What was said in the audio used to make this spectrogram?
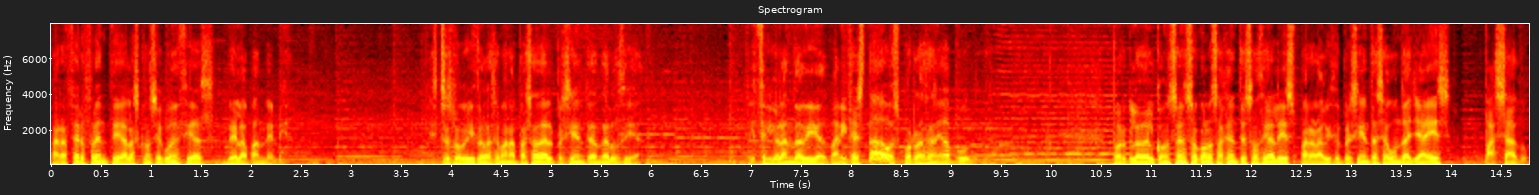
para hacer frente a las consecuencias de la pandemia. Esto es lo que hizo la semana pasada el presidente de Andalucía. Dice Yolanda Díaz, manifestaos por la sanidad pública. Porque lo del consenso con los agentes sociales para la vicepresidenta segunda ya es pasado.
